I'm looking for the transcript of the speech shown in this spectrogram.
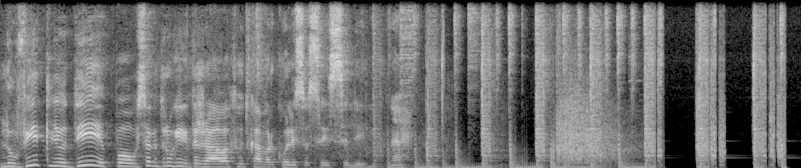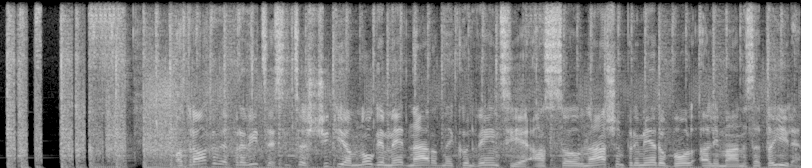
loviti ljudi po vseh drugih državah, tudi kamorkoli so se izselili. Ne? Otrokove pravice sicer ščitijo mnoge mednarodne konvencije, a so v našem primeru bolj ali manj zatajile.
